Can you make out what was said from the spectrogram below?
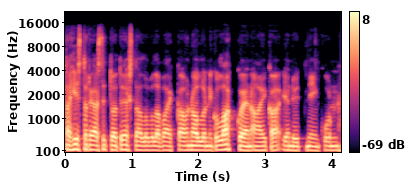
tai historiallisesti 1900-luvulla vaikka on ollut niin kuin lakkojen aika ja nyt niin kuin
